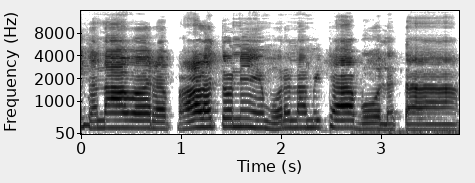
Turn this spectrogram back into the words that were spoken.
જનાવર પાળતો ને મોરના મીઠા બોલતા.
